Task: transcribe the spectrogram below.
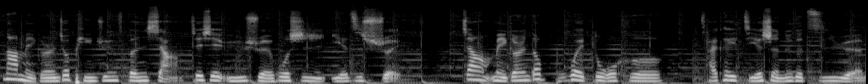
那每个人就平均分享这些雨水或是椰子水，这样每个人都不会多喝，才可以节省那个资源。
